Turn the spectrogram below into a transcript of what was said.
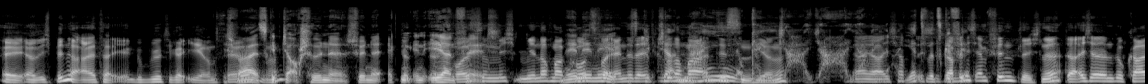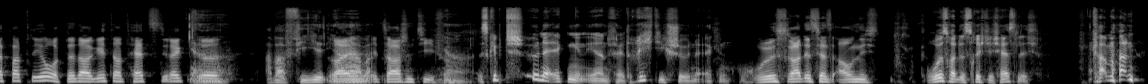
Ey, also ich bin ja alter gebürtiger Ehrenfeld. Ich weiß, es ne? gibt ja auch schöne, schöne Ecken in Ehrenfeld. Wolltest du mich mir noch mal nee, kurz nee, nee, vor Ende der Episode ja, noch mal nein, dissen okay, hier, ne? Ja, ja, ja, ja, ich hab, jetzt wird's ich, da bin ich empfindlich, ne? Ja. Da ich ja ein Lokalpatriot, ne? Da geht das Hetz direkt ja, äh, aber viel, drei ja, aber, Etagen tiefer. Ja, es gibt schöne Ecken in Ehrenfeld, richtig schöne Ecken. Rösrad ist jetzt auch nicht. Rösrad ist richtig hässlich. Kann man,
